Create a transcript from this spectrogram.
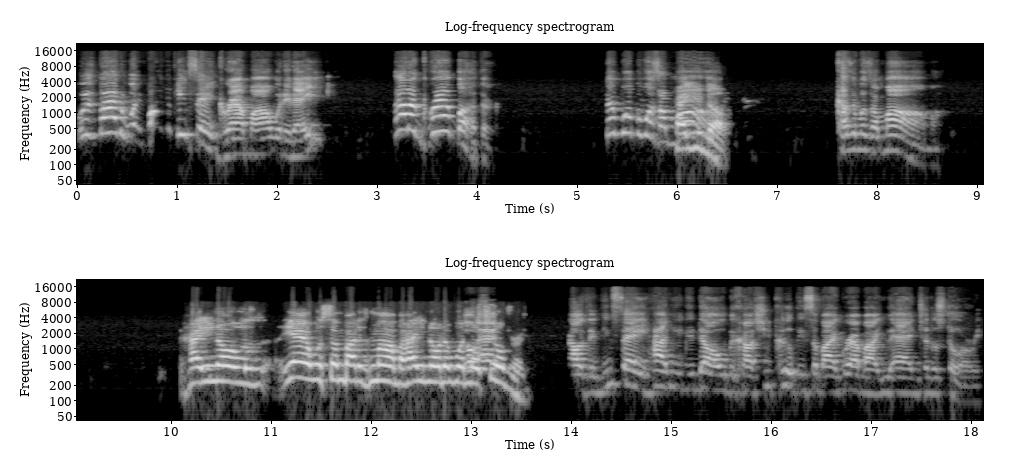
Well, by the way, why do you keep saying grandma when it ain't? Not a grandmother. That woman was a mom. How you know? Because it was a mom. How you know it was? Yeah, it was somebody's mom, but how you know there wasn't no that- children? Because if you say how do you know because she could be somebody's grandma, you add to the story.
